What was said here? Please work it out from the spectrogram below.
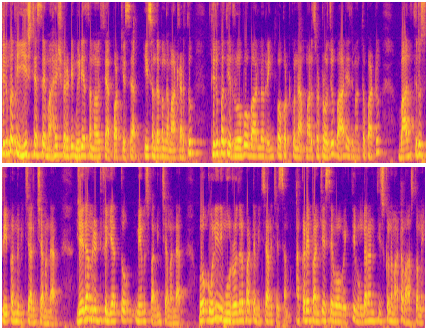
Tirupati east SA Maheshwar Reddy media సమావేశం ఏర్పాటు చేశారు. ఈ సందర్భంగా మాట్లాడుతూ తిరుపతి రోబో బార్లో రింగ్ పోగొట్టుకున్న మరుసటి రోజు బార్ యజమానితో పాటు బాధితులు స్వీపర్ను విచారించామన్నారు. జయరామరెడ్డి ఫిర్యాదుతో మేము స్పందించామన్నారు. ఓ కూలీని మూడు రోజుల పాటు విచారణ చేశాం. అక్కడే పనిచేసే ఓ వ్యక్తి ఉంగరాన్ని తీసుకున్న మాట వాస్తవమే.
